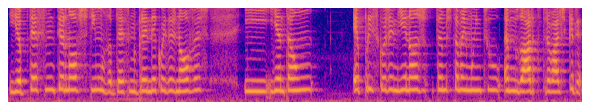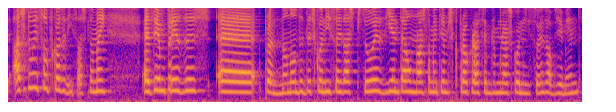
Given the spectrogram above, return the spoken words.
E apetece-me ter novos estímulos, apetece-me aprender coisas novas e, e então é por isso que hoje em dia nós estamos também muito a mudar de trabalhos. Quer dizer, acho que não é só por causa disso, acho que também as empresas uh, pronto, não dão tantas condições às pessoas e então nós também temos que procurar sempre melhores condições, obviamente.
